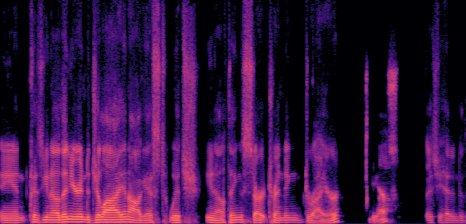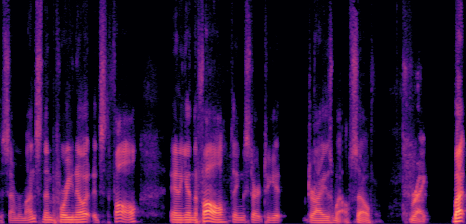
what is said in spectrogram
And because, you know, then you're into July and August, which, you know, things start trending drier Yes. as you head into the summer months. Then before you know it, it's the fall. And again, the fall, things start to get dry as well. So, Right. but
